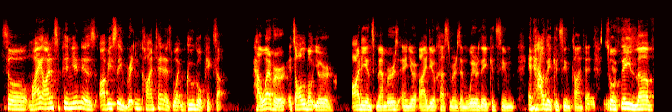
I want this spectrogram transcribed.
So my honest opinion is obviously written content is what Google picks up. However, it's all about your audience members and your ideal customers and where they consume and how they consume content. So if they love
